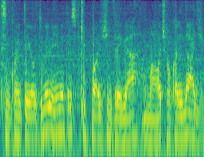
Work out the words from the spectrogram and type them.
58 milímetros que pode te entregar uma ótima qualidade.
